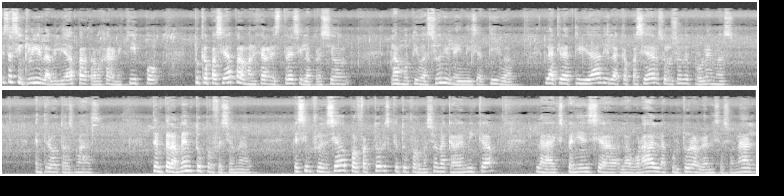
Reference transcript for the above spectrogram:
Estas incluyen la habilidad para trabajar en equipo, tu capacidad para manejar el estrés y la presión, la motivación y la iniciativa, la creatividad y la capacidad de resolución de problemas, entre otras más. Temperamento profesional. Es influenciado por factores que tu formación académica, la experiencia laboral, la cultura organizacional,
